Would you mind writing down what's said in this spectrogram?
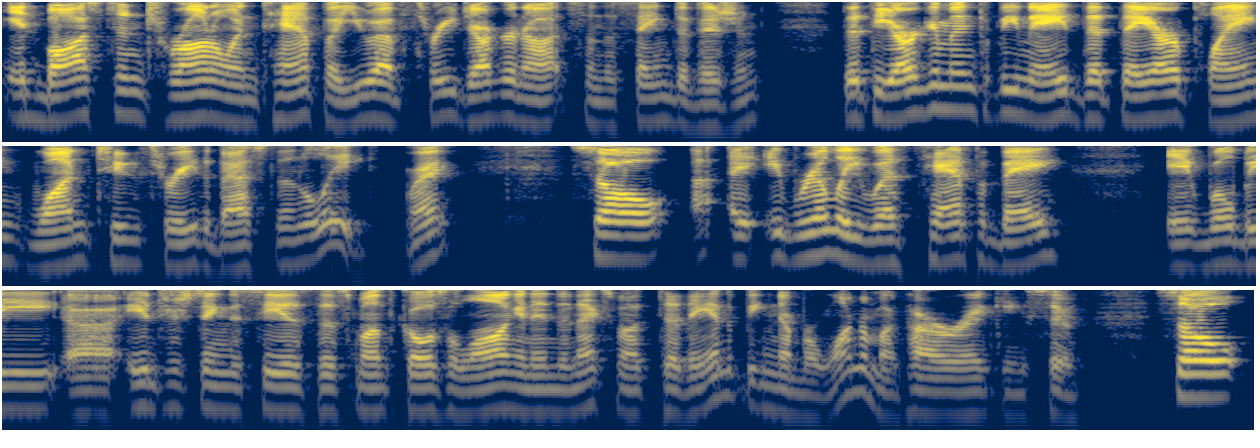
in Boston, Toronto, and Tampa, you have three juggernauts in the same division. That the argument could be made that they are playing one, two, three, the best in the league, right? So, uh, it really, with Tampa Bay, it will be uh, interesting to see as this month goes along and into next month. Do they end up being number one on my power rankings soon? So,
